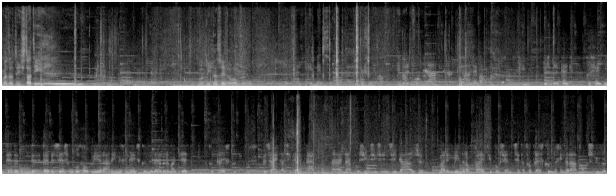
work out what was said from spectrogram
En wat doet die? Staat die? Ik moet die gaan zeggen, want... Uh... Dat is eigenlijk in mensen. Personeel. In welke vorm? Ja, ja nee, maar... Dus eh, kijk, vergeet niet, hè, we, hebben, we hebben 600 hoogleraren in de geneeskunde. We hebben er maar 13 verpleegkundigen. We zijn, als je kijkt naar, naar, naar, posities in ziekenhuizen, maar in minder dan 15% zit een verpleegkundige in de raad van bestuur.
